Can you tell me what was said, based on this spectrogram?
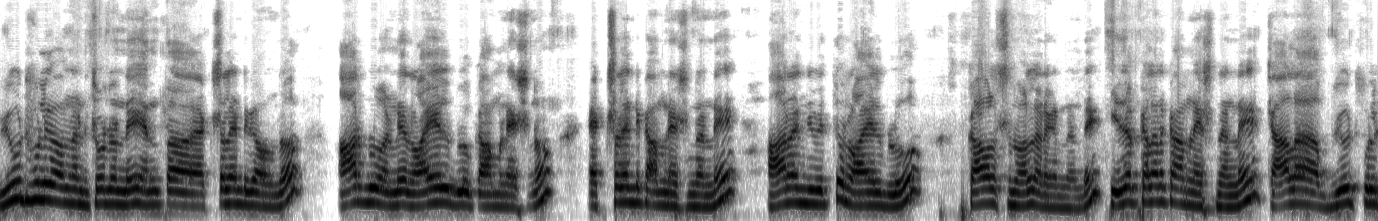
బ్యూటిఫుల్గా ఉందండి చూడండి ఎంత ఎక్సలెంట్గా ఉందో. ఆర్ బ్లూ అండి royal blue combination excellent combination అండి. ఆరెంజ్ విత్ రాయల్ బ్లూ కావాల్సిన వాళ్ళు అడగండి అండి ఇది ఒక కలర్ కాంబినేషన్ అండి. చాలా బ్యూటిఫుల్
